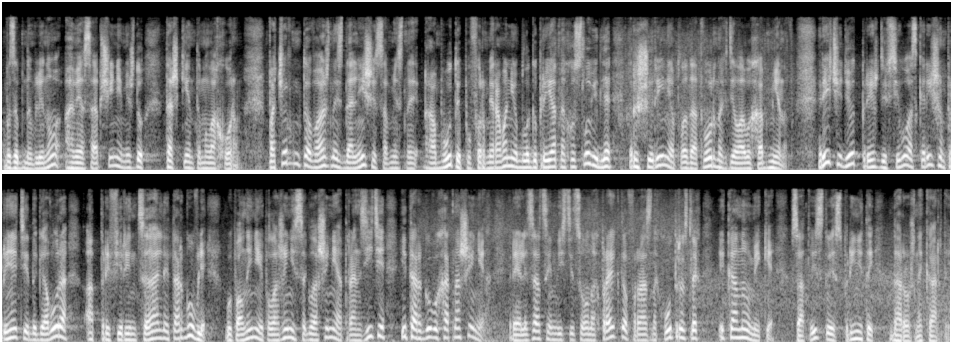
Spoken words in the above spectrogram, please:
возобновлено авиасообщение между Ташкентом и Лахором. Подчеркнута важность дальнейшей совместной работы по формированию благоприятных условий для расширения плодотворных деловых обменов. Речь идет прежде всего о скорейшем принятии договора о преференциальной торговле, выполнении положений соглашения о транзите и торговых отношениях, реализации инвестиционных проектов в разных отраслях экономики в соответствии с принятой дорожной картой.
